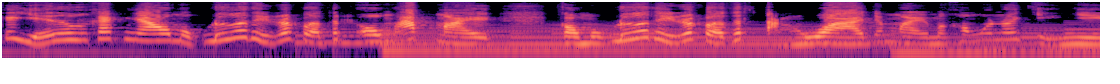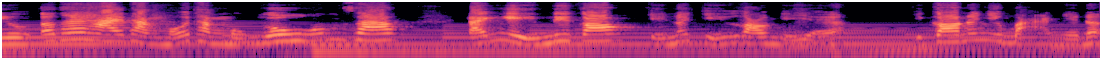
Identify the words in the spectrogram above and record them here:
cái dễ thương khác nhau. Một đứa thì rất là thích ôm ấp mày, còn một đứa thì rất là thích tặng quà cho mày mà không có nói chuyện nhiều. Tao thấy hai thằng mỗi thằng một gu, không sao. Trải nghiệm đi con. Chị nói chuyện với con vậy vậy chị con nó như bạn vậy đó.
